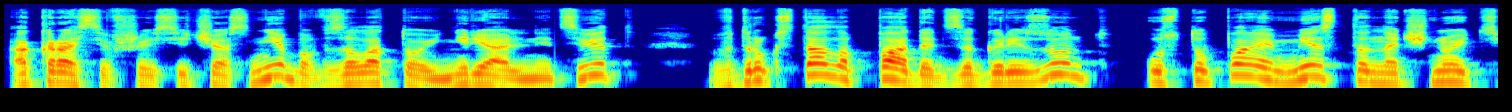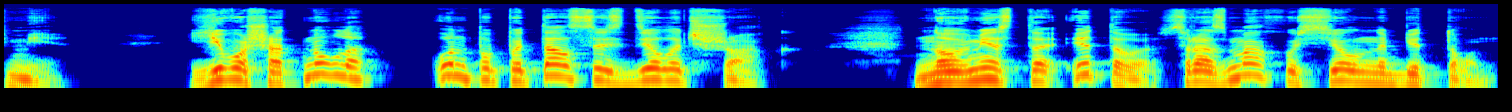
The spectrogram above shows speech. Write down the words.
окрасившее сейчас небо в золотой нереальный цвет, вдруг стало падать за горизонт, уступая место ночной тьме. Его шатнуло, он попытался сделать шаг, но вместо этого с размаху сел на бетон.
